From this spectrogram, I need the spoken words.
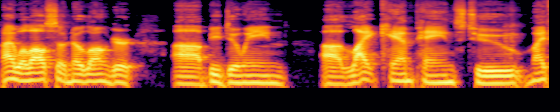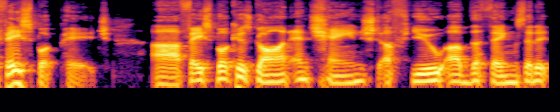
I will also no longer uh, be doing uh, like campaigns to my Facebook page. Uh, Facebook has gone and changed a few of the things that it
